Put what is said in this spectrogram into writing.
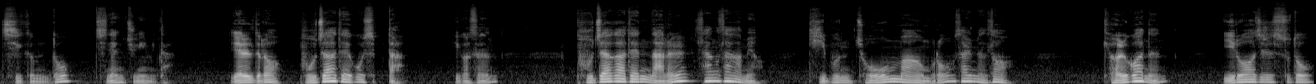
지금도 진행 중입니다. 예를 들어 부자 되고 싶다. 이것은 부자가 된 나를 상상하며 기분 좋은 마음으로 살면서 결과는 이루어질 수도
